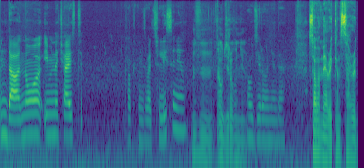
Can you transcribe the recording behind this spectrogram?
Да, но именно часть, как это называется, listening, Мгм. Аудирование. аудирование, да. South American Sorry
